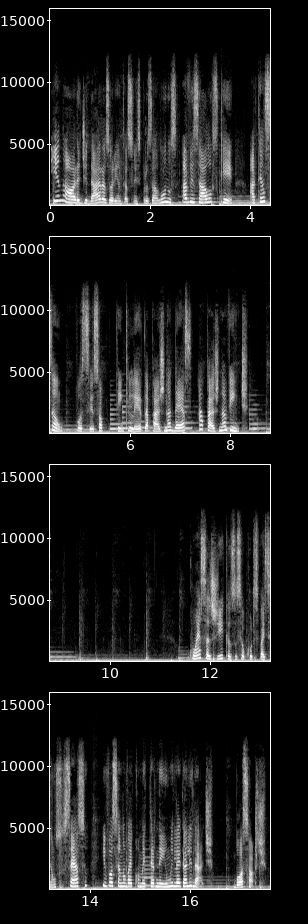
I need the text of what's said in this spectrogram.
e, na hora de dar as orientações para os alunos, avisá-los que, atenção, você só tem que ler da página 10 à página 20. Com essas dicas, o seu curso vai ser um sucesso e você não vai cometer nenhuma ilegalidade. Boa sorte!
